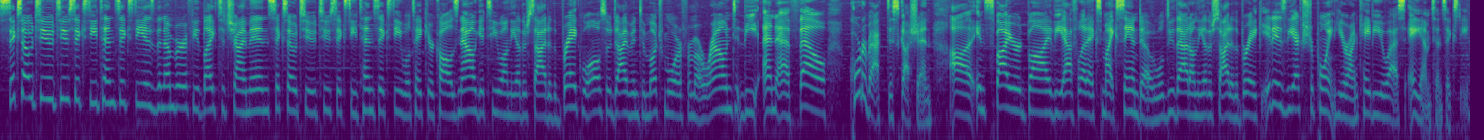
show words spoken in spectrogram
602 260 1060 is the number if you'd like to chime in. 602 260 1060. We'll take your calls now, get to you on the other side of the break. We'll also dive into much more from around the NFL quarterback discussion, uh, inspired by the Athletics' Mike Sando. We'll do that on the other side of the break. It is the extra point here on KDUS AM 1060.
